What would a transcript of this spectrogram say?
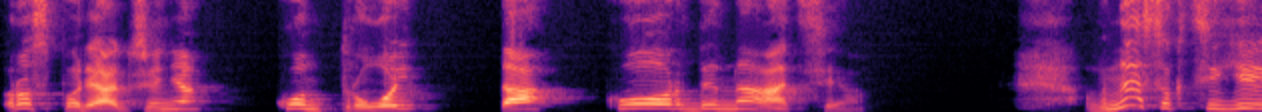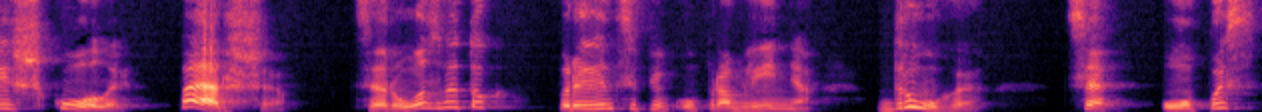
розпорядження, контроль та координація. Внесок цієї школи перше це розвиток принципів управління. Друге це опис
